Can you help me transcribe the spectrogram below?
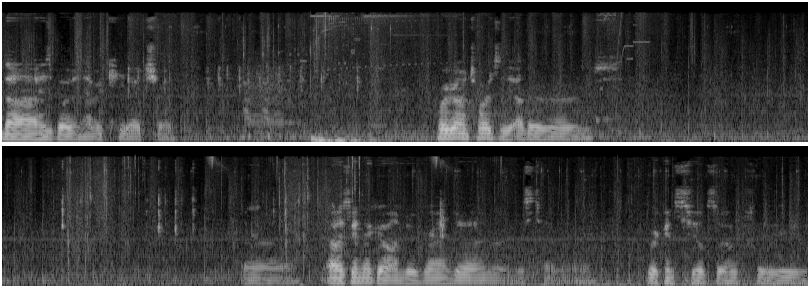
Nah, his boat didn't have a key, I checked. We're going towards the other roads. Uh, I was gonna go underground, then this time. We're concealed, so hopefully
